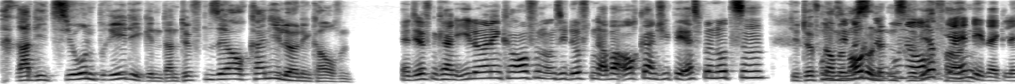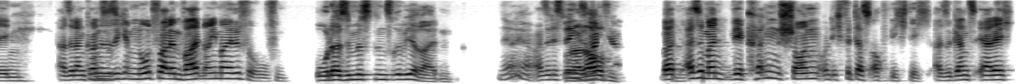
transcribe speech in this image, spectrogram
Tradition predigen, dann dürften sie ja auch kein E-Learning kaufen. Die dürften kein E-Learning kaufen und sie dürften aber auch kein GPS benutzen. Die dürften auch mit dem Auto nicht ins Revier fahren. ihr Handy weglegen. Also dann können und sie sich im Notfall im Wald noch nicht mal Hilfe rufen. Oder sie müssten ins Revier reiten. Ja, ja, also deswegen Oder laufen. Ich, also man, wir können schon, und ich finde das auch wichtig. Also ganz ehrlich,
